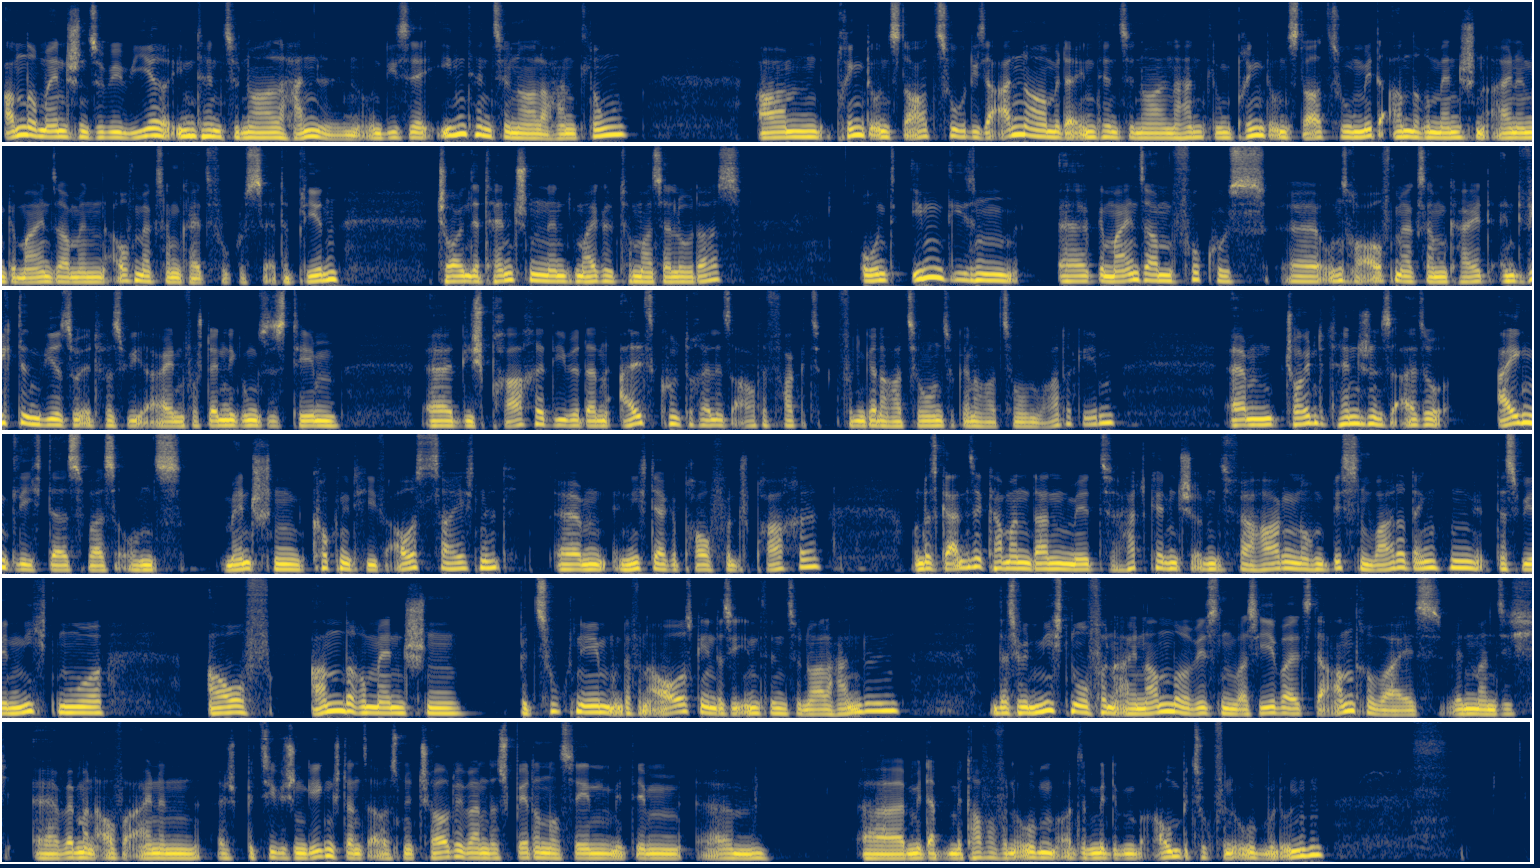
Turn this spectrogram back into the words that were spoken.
andere Menschen so wie wir intentional handeln. Und diese intentionale Handlung ähm, bringt uns dazu, diese Annahme der intentionalen Handlung bringt uns dazu, mit anderen Menschen einen gemeinsamen Aufmerksamkeitsfokus zu etablieren. Joint Attention nennt Michael Tomasello das. Und in diesem äh, gemeinsamen Fokus äh, unserer Aufmerksamkeit entwickeln wir so etwas wie ein Verständigungssystem, äh, die Sprache, die wir dann als kulturelles Artefakt von Generation zu Generation weitergeben. Ähm, Joint Attention ist also eigentlich das, was uns Menschen kognitiv auszeichnet, ähm, nicht der Gebrauch von Sprache. Und das Ganze kann man dann mit Hutchinson und Verhagen noch ein bisschen weiterdenken, dass wir nicht nur auf andere Menschen Bezug nehmen und davon ausgehen, dass sie intentional handeln, dass wir nicht nur voneinander wissen, was jeweils der andere weiß, wenn man sich, äh, wenn man auf einen äh, spezifischen Gegenstandsausschnitt schaut. Wir werden das später noch sehen mit dem ähm, äh, mit der Metapher von oben, also mit dem Raumbezug von oben und unten,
